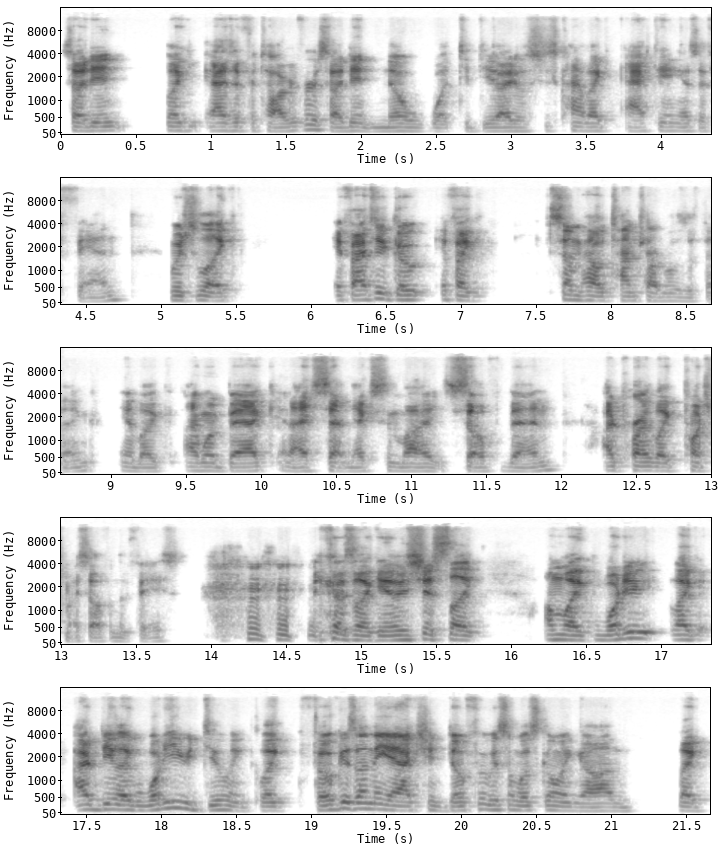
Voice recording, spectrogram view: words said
so i didn't like as a photographer, so I didn't know what to do. I was just kind of like acting as a fan, which like if I had to go, if like somehow time travel was a thing, and like I went back and I sat next to myself then, I'd probably like punch myself in the face because like it was just like I'm like, what are you like? I'd be like, what are you doing? Like, focus on the action. Don't focus on what's going on. Like,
